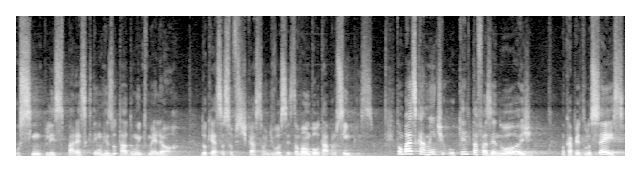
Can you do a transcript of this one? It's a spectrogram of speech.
o simples parece que tem um resultado muito melhor do que essa sofisticação de vocês. Então vamos voltar para o simples? Então, basicamente, o que ele está fazendo hoje, no capítulo 6,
